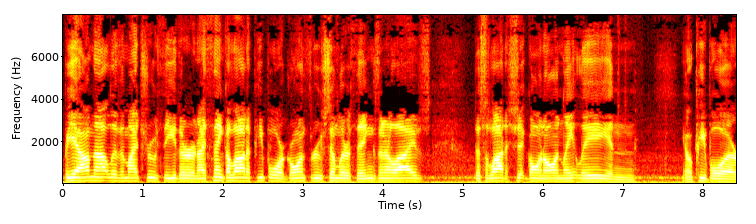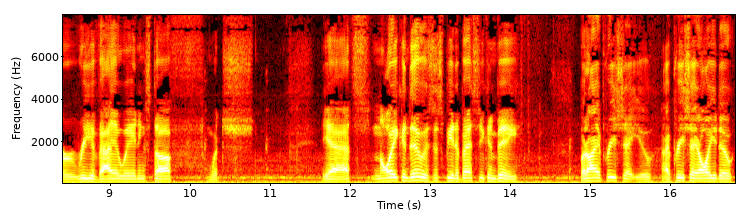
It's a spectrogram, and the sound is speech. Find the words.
but yeah, I'm not living my truth either, and I think a lot of people are going through similar things in their lives. There's a lot of shit going on lately, and you know, people are reevaluating stuff, which, yeah, that's all you can do is just be the best you can be. But I appreciate you. I appreciate all you do.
